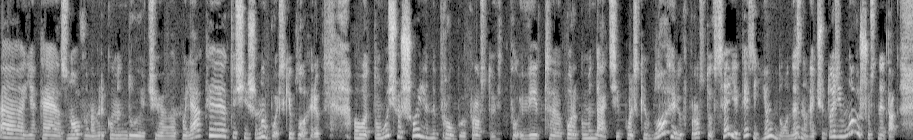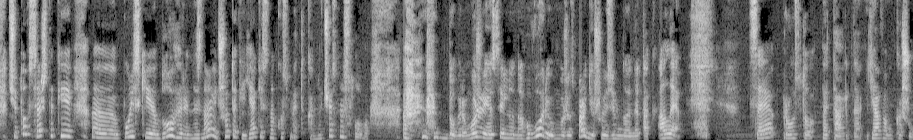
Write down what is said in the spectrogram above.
е, яке знову нам рекомендують е, поляки, точніше, ну, польські блогери. От, Тому що що я не пробую просто від, від по рекомендації польських блогерів, просто все якесь гівно. Не знаю, чи то зі мною щось не так, чи то все ж таки польські блогери не знають, що таке якісна косметика. Ну, чесне слово. Добре, може я сильно наговорю, може справді щось зі мною не так. Але це просто петарда. Я вам кажу,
